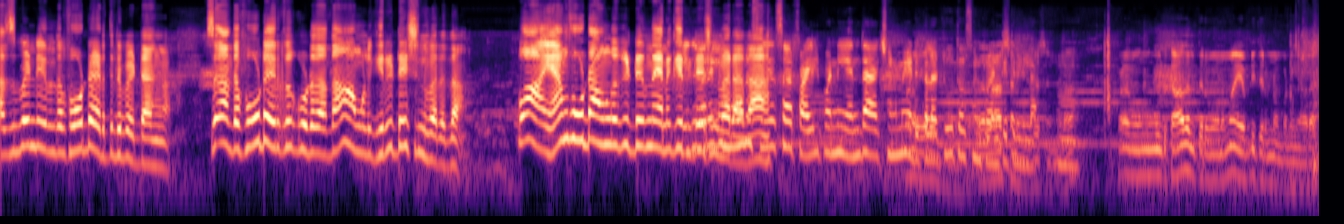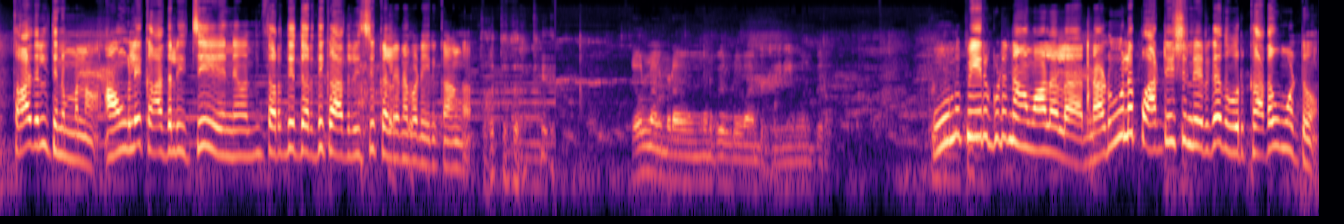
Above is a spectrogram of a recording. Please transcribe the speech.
ஹஸ்பண்ட் இருந்த ஃபோட்டோ எடுத்துகிட்டு போயிட்டாங்க. ஸோ அந்த ஃபோட்டோ இருக்கக்கூடாதான் தான் அவங்களுக்கு இரிட்டேஷன் வருதான் இப்போ என் ஃபோட்டோ அவங்கக்கிட்ட இருந்து எனக்கு இரிட்டேஷன் வராதா? சிஎஸ்ஆர் ஃபைல் பண்ணி எந்த ஆக்ஷனுமே எடுக்கல. டூ தௌசண்ட் டுவெண்ட்டி த்ரீல உங்களுக்கு காதல் திருமணமா? எப்படி திருமணம் பண்ணீங்க காதல் திருமணம். அவங்களே காதலிச்சு என்னை வந்து துரத்தி துரத்தி காதலிச்சு கல்யாணம் பண்ணியிருக்காங்க. எவ்வளோ நாள் மேடம் மூணு பேர் கூட வாழ்ந்துட்டு இருக்கீங்க மூணு பேரும். மூணு பேர் கூட நான் வாழலை. நடுவில் பார்ட்டிஷன் இருக்குது அது ஒரு கதவு மட்டும்.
